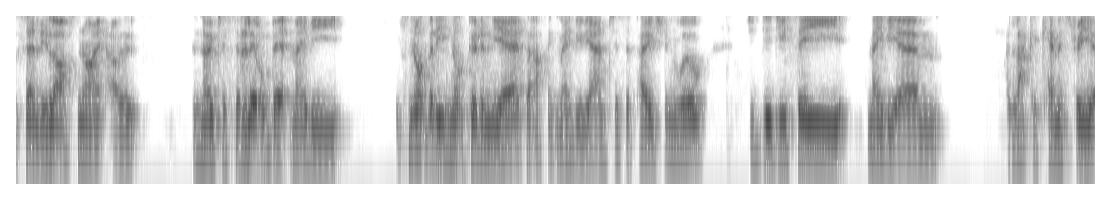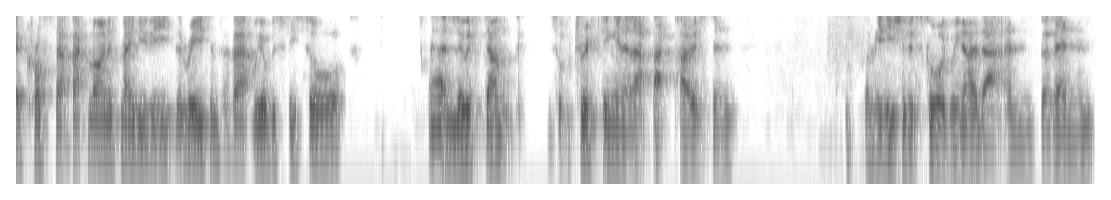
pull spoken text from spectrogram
certainly last night, I noticed a little bit. Maybe it's not that he's not good in the air, but I think maybe the anticipation will. Did you see maybe um, a lack of chemistry across that back line as maybe the, the reason for that? We obviously saw uh, Lewis Dunk sort of drifting in at that back post, and I mean he should have scored. We know that, and but then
